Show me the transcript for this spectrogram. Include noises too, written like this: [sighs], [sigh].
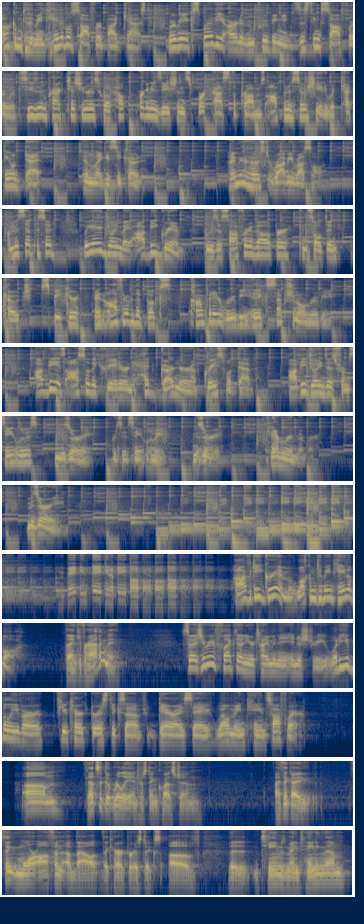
Welcome to the Maintainable Software Podcast, where we explore the art of improving existing software with seasoned practitioners who have helped organizations work past the problems often associated with technical debt and legacy code. I'm your host, Robby Russell. On this episode, we are joined by Avdi Grimm, who is a software developer, consultant, coach, speaker, and author of the books Confident Ruby and Exceptional Ruby. Avdi is also the creator and head gardener of Graceful Dev. Avdi joins us from St. Louis, Missouri. Or is it St. Louis, Missouri? I can never remember. Missouri. Avdi Grimm, welcome to Maintainable. Thank you for having me. So, as you reflect on your time in the industry, what do you believe are a few characteristics of, dare I say, well maintained software? Um, that's a good, really interesting question. I think I think more often about the characteristics of the teams maintaining them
